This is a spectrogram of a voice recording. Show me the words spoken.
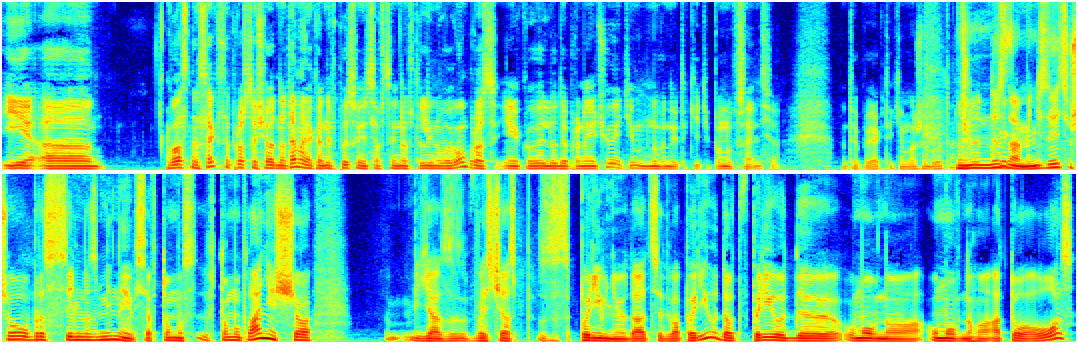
І. Е, Власне, секс це просто ще одна тема, яка не вписується в цей нафталіновий образ, і коли люди про неї чують, їм ну вони такі, типу, ну в сенсі. Ну, типу, як таке може бути? Ну, не знаю, мені здається, що образ сильно змінився в тому в тому плані, що я весь час порівнюю да, ці два періоди. От В період е, умовного умовного АТО ООС,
